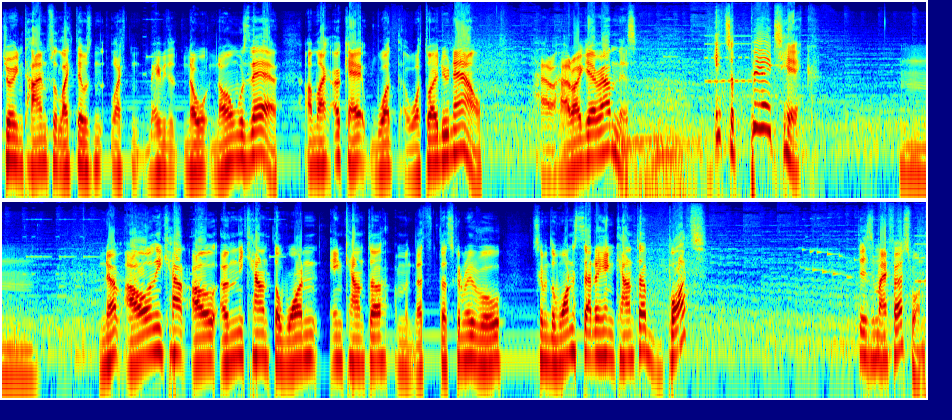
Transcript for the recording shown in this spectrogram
during times where like there was like maybe no no one was there. I'm like, okay, what what do I do now? How how do I get around this? It's a Beartic. Hmm. Nope, I'll only count. I'll only count the one encounter. I mean, that's that's gonna be the rule. It's gonna be the one static encounter, but this is my first one.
